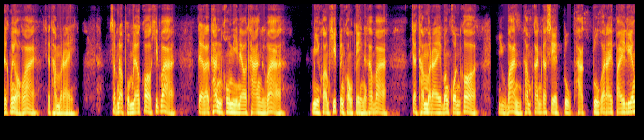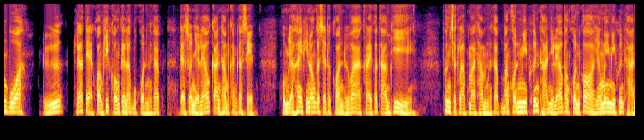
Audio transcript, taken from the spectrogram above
นึกไม่ออกว่าจะทำอะไรสำหรับผมแล้วก็คิดว่า แต่ละท่านคงมีแนวทางหรือว่ามีความคิดเป็นของตัวเองนะครับว่าจะทำอะไรบางคนก็อยู่บ้านทำการเกษตรปลูกผักปลูกอะไรไปเลี้ยงบัว หรือแล้วแต่ความคิดของแต่ละบุคคลนะครับ แต่ส่วนใหญ่แล้วการทำการเกษตร ผมอยากให้พี่น้องเกษตรกรหรือว่าใครก็ตามที่เพิ่งจะกลับมาทำนะครับ บางคนมีพื้นฐานอยู่แล้ว บางคนก็ยังไม่มีพื้นฐาน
